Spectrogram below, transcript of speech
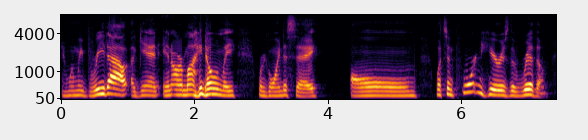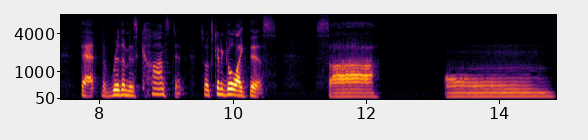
And when we breathe out, again, in our mind only, we're going to say om. What's important here is the rhythm, that the rhythm is constant. So it's going to go like this. Sa, om,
